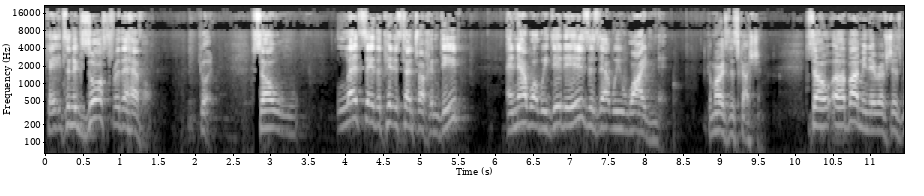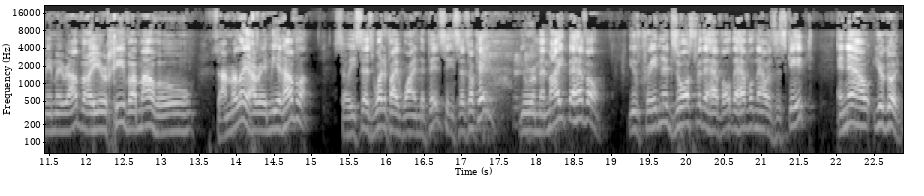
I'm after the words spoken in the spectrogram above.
Okay, it's an exhaust for the hevel. Good. So let's say the pit is ten tvachim deep, and now what we did is, is that we widen it. Gemara's discussion. So, uh, so so he says, what if I wind the pit? So he says, okay, you were a memite behevel. You've created an exhaust for the hevel. The hevel now has escaped, and now you're good.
